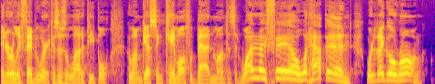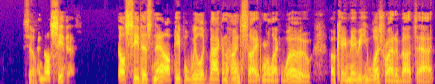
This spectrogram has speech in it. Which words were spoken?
in early February because there's a lot of people who I'm guessing came off a bad month and said, "Why did I fail? What happened? Where did I go wrong?" So and they'll see this. They'll see this now. People, we look back in hindsight and we're like, "Whoa, okay, maybe he was right about that."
